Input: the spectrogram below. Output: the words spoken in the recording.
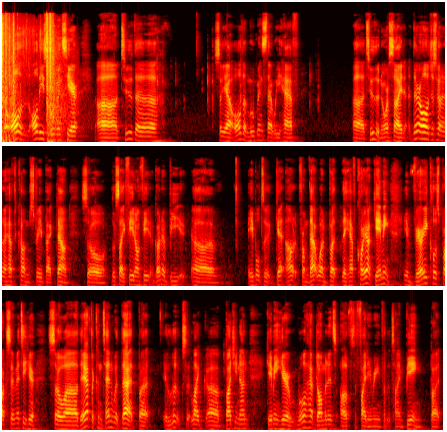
So all, all these movements here uh, to the... So yeah, all the movements that we have uh, to the north side, they're all just going to have to come straight back down. So looks like feed and feed are going to be uh, able to get out from that one, but they have Koyak Gaming in very close proximity here. So uh, they have to contend with that, but it looks like uh, Bajinan Gaming here will have dominance of the fighting ring for the time being, but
